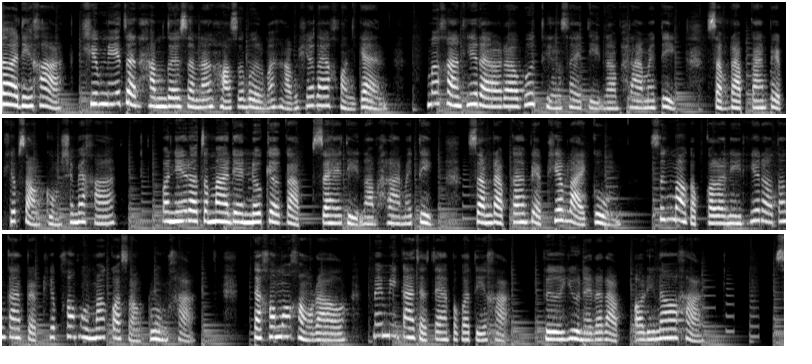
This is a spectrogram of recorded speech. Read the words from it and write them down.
สวัสดีค่ะ คลิปนี้จะทำโดยสำนักหอสมุดมหาวิทยาลัยขอนแก่น เมื่อครั้งที่แล้วเราพูดถึงสถิตินอนพาราเมติกสำหรับการเปรียบเทียบ 2 กลุ่มใช่ไหมคะ วันนี้เราจะมาเรียนรู้เกี่ยวกับสถิตินอนพาราเมติกสำหรับการเปรียบเทียบหลายกลุ่ม ซึ่งเหมาะกับกรณีที่เราต้องการเปรียบเทียบข้อมูลมากกว่า 2 กลุ่มค่ะ แต่ข้อมูลของเราไม่มีการจัดแจงปกติค่ะ หรืออยู่ในระดับ ordinal ค่ะ ส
